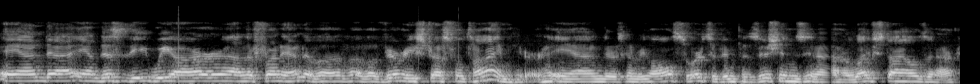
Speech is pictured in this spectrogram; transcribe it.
and uh, and this is the we are on the front end of a, of a very stressful time here, and there's going to be all sorts of impositions in our lifestyles and our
